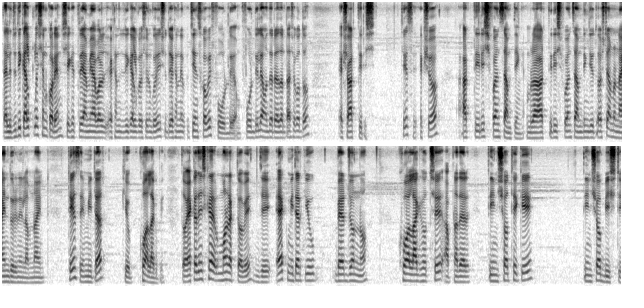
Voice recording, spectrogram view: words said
তাহলে যদি ক্যালকুলেশন করেন, সেক্ষেত্রে আমি আবার এখানে যদি ক্যালকুলেশন করি, শুধু এখানে চেঞ্জ হবে ফোর দিলাম ফোর দিলে আমাদের রেজাল্ট আসে কত? একশো আটত্রিশ, ঠিক আছে? একশো আটত্রিশ পয়েন্ট সামথিং আমরা আটত্রিশ পয়েন্ট সামথিং যেহেতু আসছে, আমরা নাইন ধরে নিলাম নাইন ঠিক আছে? মিটার কিউব, খোয়া লাগবে। তো একটা জিনিস মনে রাখতে হবে যে এক মিটার কিউবের জন্য খোয়া লাগে হচ্ছে আপনাদের তিনশো থেকে তিনশো বিশটি।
